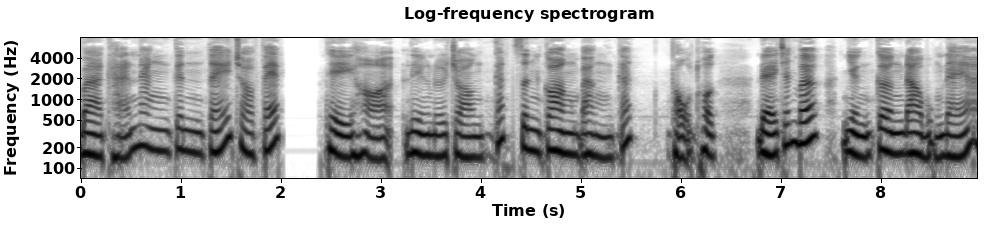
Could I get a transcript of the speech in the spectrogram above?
và khả năng kinh tế cho phép thì họ liền lựa chọn cách sinh con bằng cách phẫu thuật để tránh bớt những cơn đau bụng đẻ.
